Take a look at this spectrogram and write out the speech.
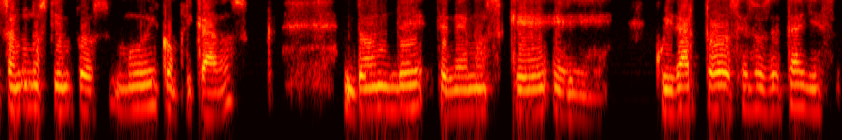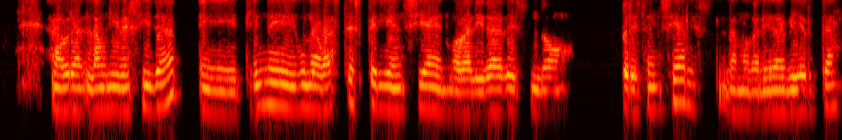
son unos tiempos muy complicados donde tenemos que eh, cuidar todos esos detalles. Ahora, la universidad eh, tiene una vasta experiencia en modalidades no presenciales, la modalidad abierta,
